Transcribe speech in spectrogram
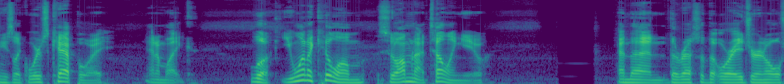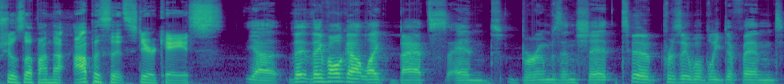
And he's like, "Where's Catboy?" And I'm like, "Look, you want to kill him, so I'm not telling you." And then the rest of the Ore Journal shows up on the opposite staircase. Yeah, they, they've all got like bats and brooms and shit to presumably defend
